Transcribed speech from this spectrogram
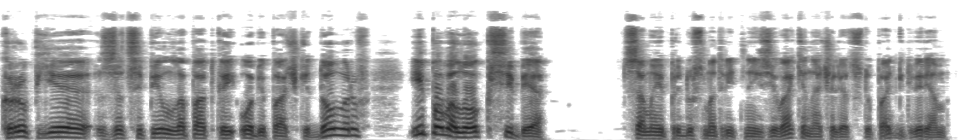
Крупье зацепил лопаткой обе пачки долларов и поволок к себе. Самые предусмотрительные зеваки начали отступать к дверям. —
